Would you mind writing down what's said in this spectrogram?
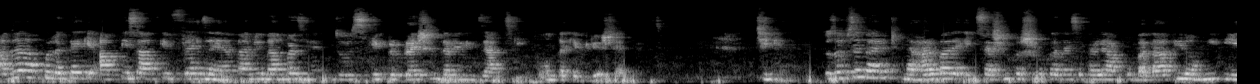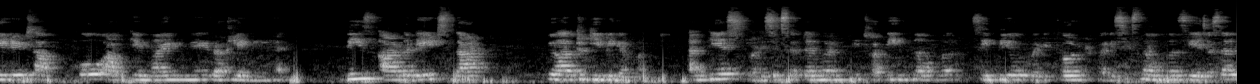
अगर आपको लगता है कि आपके साथ के फ्रेंड्स हैं या फैमिली मेंबर्स हैं जो इसकी प्रिपरेशन करें एग्ज़ाम्स की तो उन तक ये वीडियो शेयर करें. ठीक है? तो सबसे पहले मैं हर बार एक सेशन को शुरू करने से पहले आपको बताती रहूँगी कि ये डेट्स आपको आपके माइंड में रख लेनी है. These are the dates that you have to keep in your 26 September, 13th November, CPO 23rd, 26 November, CHSL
